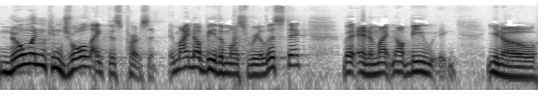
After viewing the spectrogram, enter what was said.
no one can draw like this person it might not be the most realistic but and it might not be you know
